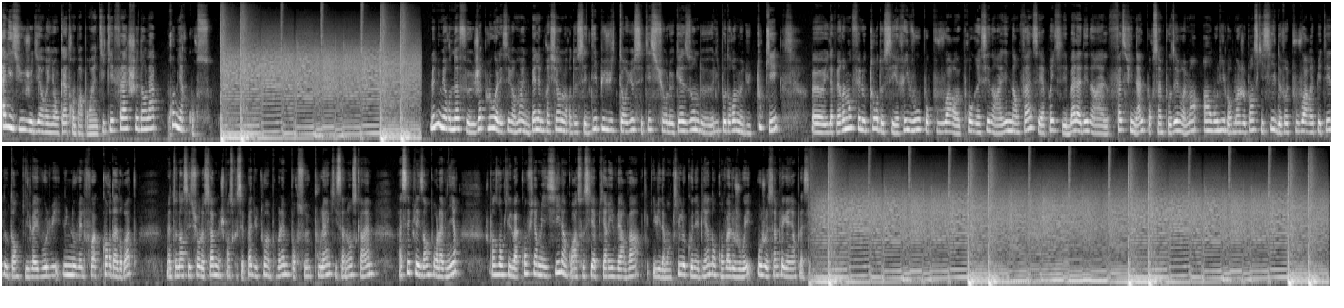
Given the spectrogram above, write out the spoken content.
À Lisieux, jeudi en réunion 4, on part pour un ticket flash dans la première course. Le numéro 9, Japlou, a laissé vraiment une belle impression lors de ses débuts victorieux. C'était sur le gazon de l'hippodrome du Touquet. Euh, il avait vraiment fait le tour de ses rivaux pour pouvoir euh, progresser dans la ligne d'en face et après il s'est baladé dans la phase finale pour s'imposer vraiment en roue libre. Moi je pense qu'ici il devrait pouvoir répéter, d'autant qu'il va évoluer une nouvelle fois corde à droite. Maintenant c'est sur le sable, mais je pense que c'est pas du tout un problème pour ce poulain qui s'annonce quand même assez plaisant pour l'avenir. Je pense donc qu'il va confirmer ici, il est encore associé à Pierre-Yves Verva, évidemment qu'il le connaît bien, donc on va le jouer au jeu simple gagnant placé.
